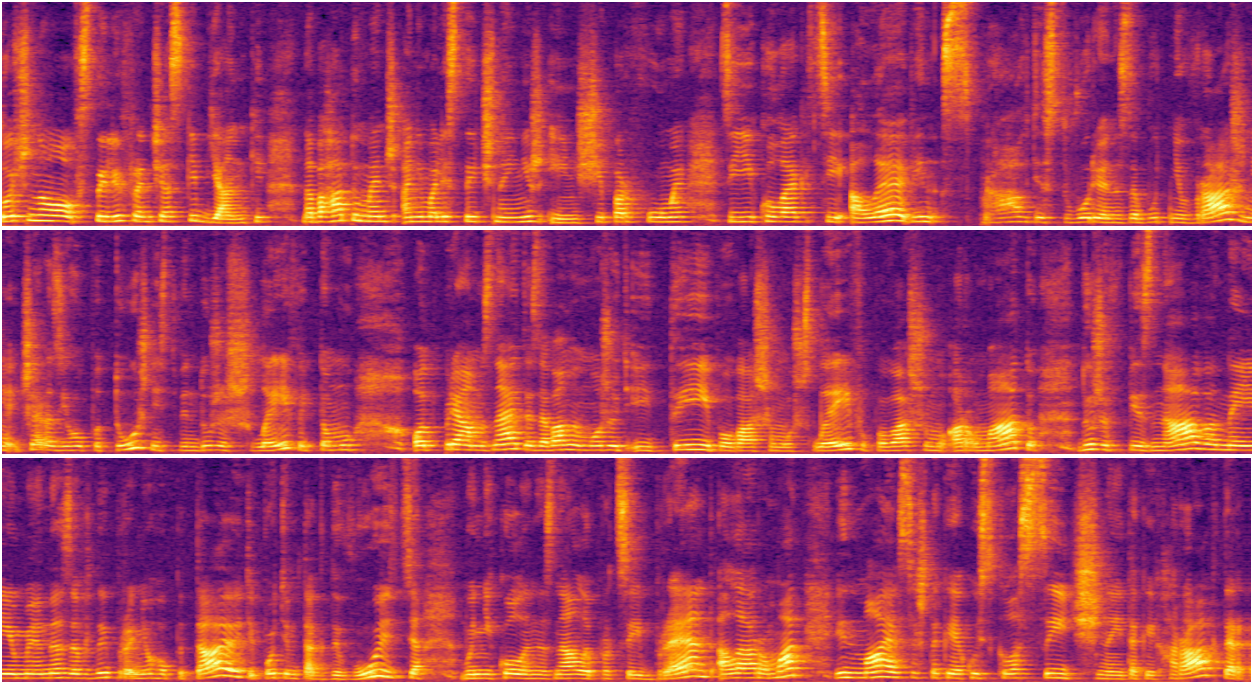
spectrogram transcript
точно в стилі Франчески Б'янкі, набагато менш анімалістичний, ніж інші парфуми цієї колекції, але він справді створює незабутнє враження, і через його потужність він дуже шлейфить. Тому, от прям, знаєте, за вами можуть йти по вашому шлейфу, по вашому аромату, дуже впізнаваний. Мене завжди про нього питають і потім так дивуються, бо ніколи не знали про цей бренд. Але аромат він має все ж таки якийсь класичний такий характер,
